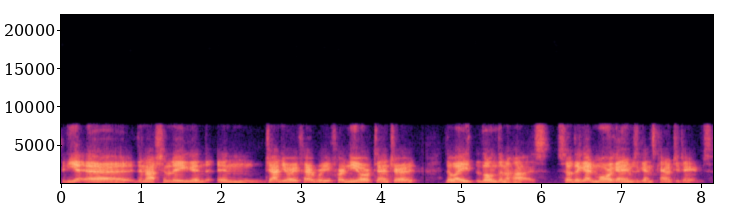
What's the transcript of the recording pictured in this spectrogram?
the uh, the National League in in January, February for New York to enter the way London has, so they get more games against county teams.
